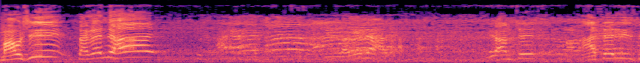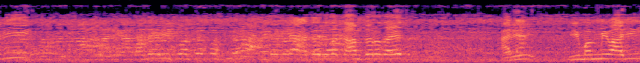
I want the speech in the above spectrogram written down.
मावशी सगळ्यांनी हाय. सगळ्यांनी हाय. हे आमचे आचार्य श्री पंधरा वीस वर्षापासून आमच्याकडे आचार्याचं काम करत आहेत. आणि ही मम्मी माझी.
